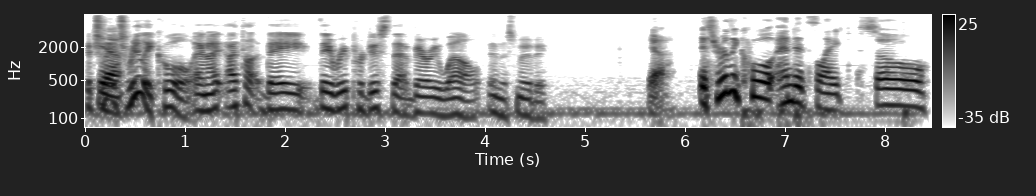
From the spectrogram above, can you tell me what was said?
It's Yeah. it's really cool, and I, I thought they they reproduced that very well in this movie. Yeah. It's really cool and it's like so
